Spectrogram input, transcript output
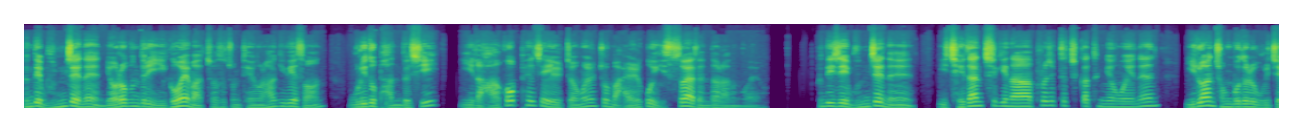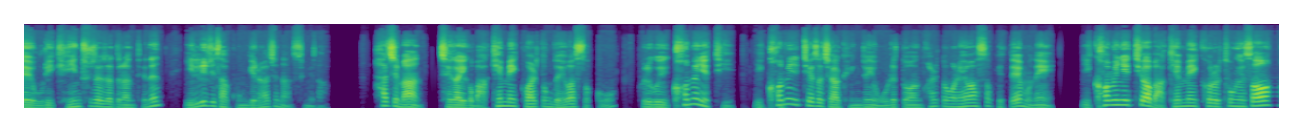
근데 문제는 여러분들이 이거에 맞춰서 좀 대응을 하기 위해선 우리도 반드시 이 락업 해제 일정을 좀 알고 있어야 된다라는 거예요. 근데 이제 문제는 이 재단 측이나 프로젝트 측 같은 경우에는 이러한 정보들을 우리 이제 우리 개인 투자자들한테는 일일이 다 공개를 하지는 않습니다. 하지만 제가 이거 마켓메이커 활동도 해왔었고 그리고 이 커뮤니티 이 커뮤니티에서 제가 굉장히 오랫동안 활동을 해왔었기 때문에 이 커뮤니티와 마켓메이커를 통해서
